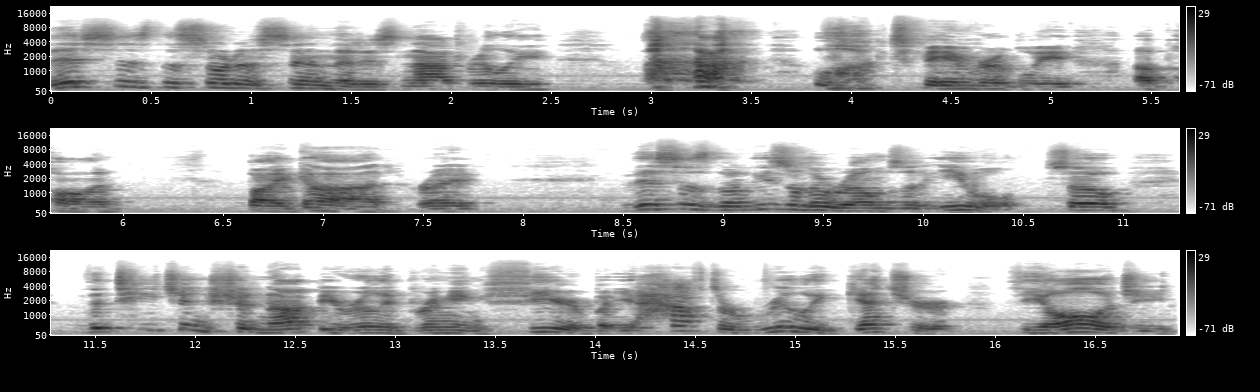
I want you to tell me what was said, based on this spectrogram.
This is the sort of sin that is not really looked favorably upon by God, right? This is the these are the realms of evil. So the teaching should not be really bringing fear, but you have to really get your theology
